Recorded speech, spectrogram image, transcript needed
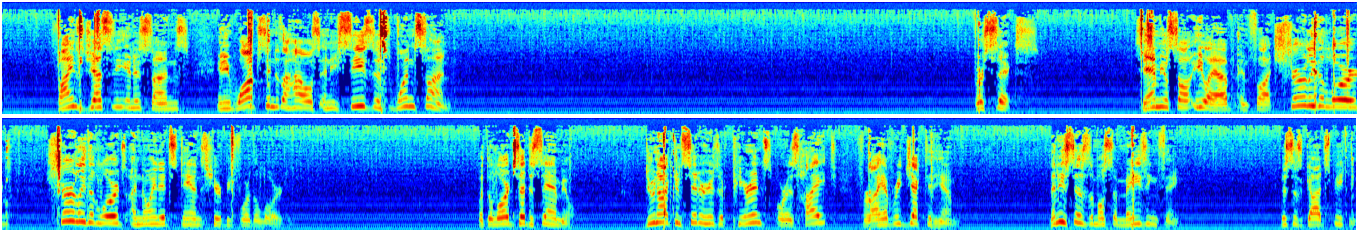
finds Jesse and his sons, and he walks into the house and he sees this one son. Verse 6 Samuel saw Eliab and thought, Surely the Lord, surely the Lord's anointed stands here before the Lord. But the Lord said to Samuel, Do not consider his appearance or his height, for I have rejected him. Then he says the most amazing thing. This is God speaking.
